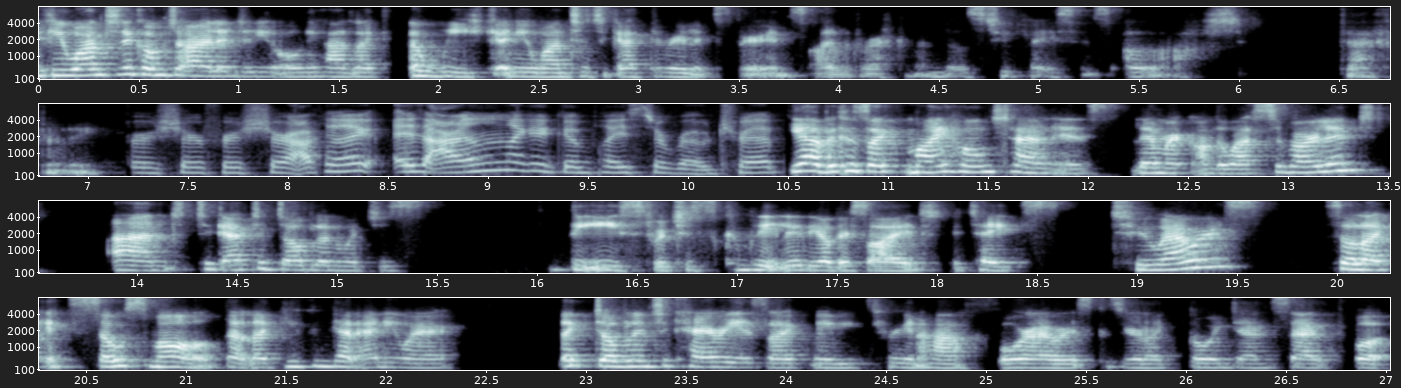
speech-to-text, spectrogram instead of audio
If you wanted to come to Ireland and you only had like a week and you wanted to get the real experience, I would recommend those two places a lot. Definitely. For sure, for sure. I feel like is Ireland like a good place to road trip? Yeah, because like my hometown is Limerick on the west of Ireland, and to get to Dublin, which is the east, which is completely the other side, it takes two hours. So like it's so small that like you can get anywhere. Like Dublin to Kerry is like maybe three and a half, four hours because you're like going down south. But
